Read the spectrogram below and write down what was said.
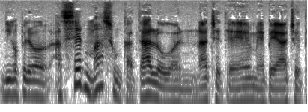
digo, pero hacer más un catálogo en HTML, PHP,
